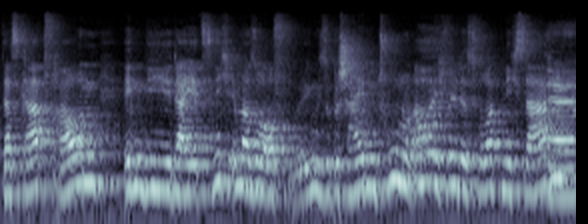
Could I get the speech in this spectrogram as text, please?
dass gerade Frauen irgendwie da jetzt nicht immer so auf irgendwie so bescheiden tun und oh, ich will das Wort nicht sagen. Ja, ja.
